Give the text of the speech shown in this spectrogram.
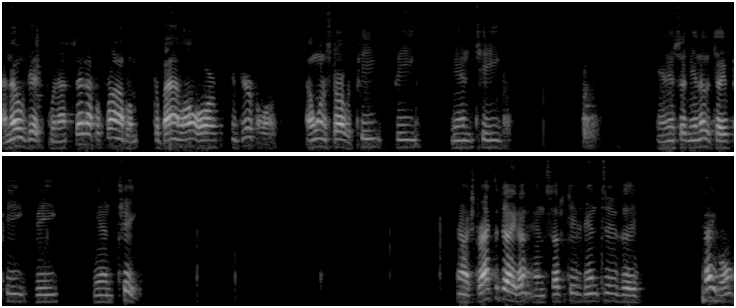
I know that when I set up a problem, combined law or empirical law, I want to start with P, V, N, T, and then set me another table, P, V, N, T. Now extract the data and substitute it into the table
